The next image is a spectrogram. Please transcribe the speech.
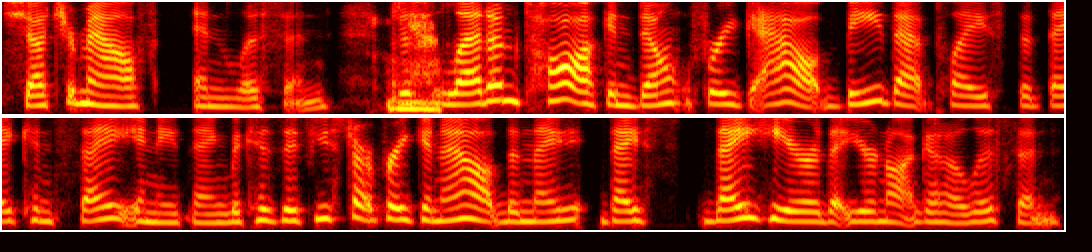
shut your mouth and listen. Just Yeah. let them talk and don't freak out. Be that place that they can say anything because if you start freaking out, then they they they hear that you're not going to listen.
